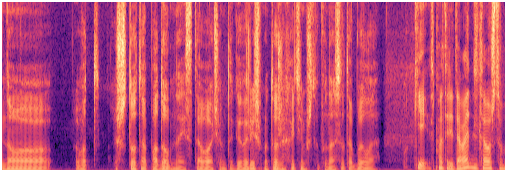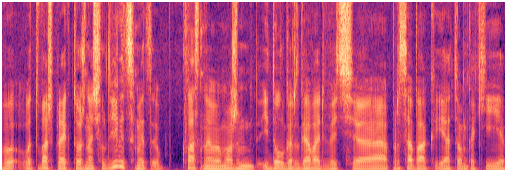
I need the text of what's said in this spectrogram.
Но вот что-то подобное из того, о чем ты говоришь, мы тоже хотим, чтобы у нас это было. Окей, смотри, давай для того, чтобы вот ваш проект тоже начал двигаться, мы это классно мы можем и долго разговаривать э, про собак и о том, какие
